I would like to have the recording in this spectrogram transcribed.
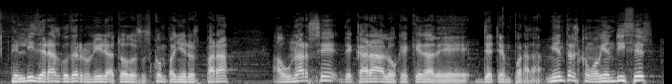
el liderazgo de reunir a todos sus compañeros para aunarse de cara a lo que queda de, temporada. Mientras, como bien dices,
